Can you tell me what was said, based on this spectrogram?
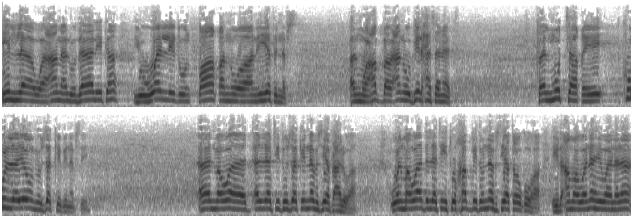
إلا وعمل ذلك يولد الطاقة النورانية في النفس المعبر عنه بالحسنات. فالمتقي كل يوم يزكي بنفسه. المواد التي تزكي النفس يفعلها. والمواد التي تخبث النفس يتركها إذا أمر ونهي ولا لا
